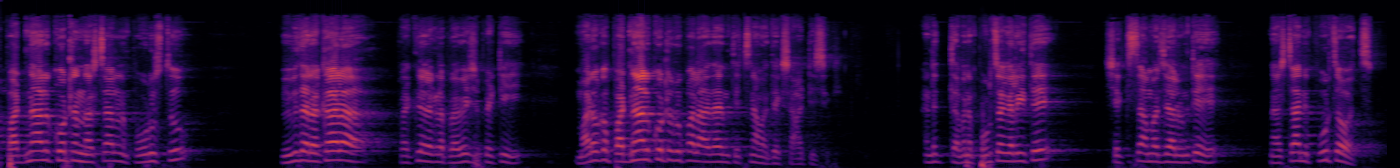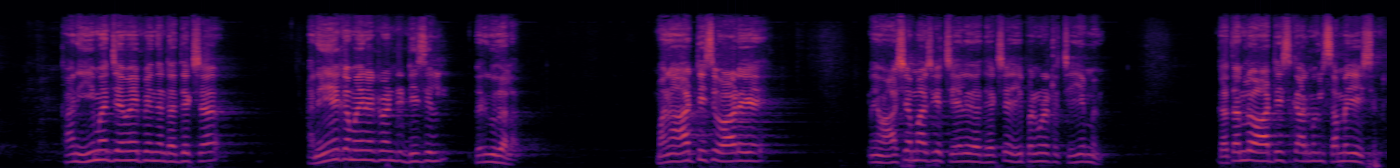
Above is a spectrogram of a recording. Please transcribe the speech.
పద్నాలుగు కోట్ల నష్టాలను పూడుస్తూ వివిధ రకాల ప్రక్రియలు అక్కడ ప్రవేశపెట్టి మరొక పద్నాలుగు కోట్ల రూపాయల ఆదాయం తెచ్చినాం అధ్యక్ష ఆర్టీసీకి. అంటే తమను పూడ్చగలిగితే శక్తి సామర్థ్యాలు ఉంటే నష్టాన్ని పూడ్చవచ్చు. కానీ ఈ మధ్య ఏమైపోయిందంటే అధ్యక్ష అనేకమైనటువంటి డీజిల్ పెరుగుదల. మన ఆర్టీసీ వాడే మేము ఆషామాషిగా చేయలేదు అధ్యక్ష ఏ పని కూడా అట్లా చెయ్యం మేము. గతంలో ఆర్టీసీ కార్మికులు సమ్మె చేశారు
